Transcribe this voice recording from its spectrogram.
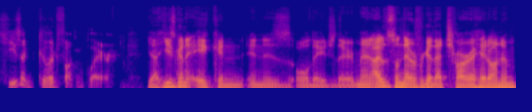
he's a good fucking player. yeah, he's gonna ache in in his old age. There, man. I just will never forget that Chara hit on him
